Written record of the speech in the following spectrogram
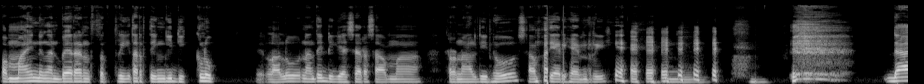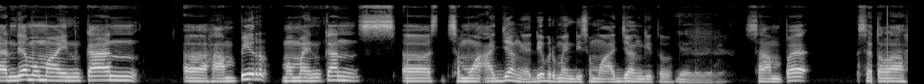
pemain dengan bayaran terti- tertinggi di klub. Lalu nanti digeser sama Ronaldinho sama Thierry Henry. hmm. dan dia memainkan eh, hampir memainkan eh, semua ajang ya dia bermain di semua ajang gitu Ya, ya, ya. sampai setelah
